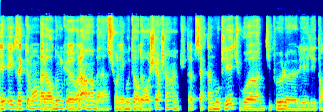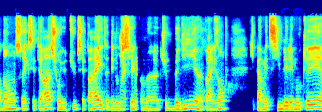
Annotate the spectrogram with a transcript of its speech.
Exactement. Bah, alors donc euh, voilà, hein, bah, sur les moteurs de recherche, hein, tu tapes certains mots-clés, tu vois un petit peu les, tendances, etc. Sur YouTube, c'est pareil, tu as des logiciels comme euh, TubeBuddy, euh, par exemple, qui permet de cibler les mots-clés,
